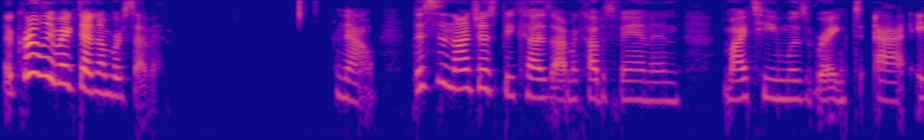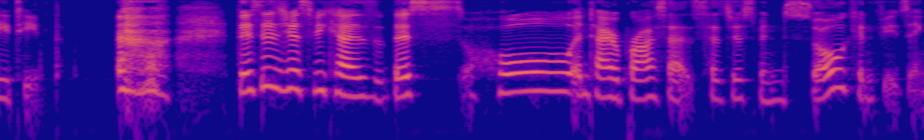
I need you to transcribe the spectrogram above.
They're currently ranked at number 7. Now, this is not just because I'm a Cubs fan and my team was ranked at 18th. this is just because this whole entire process has just been so confusing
